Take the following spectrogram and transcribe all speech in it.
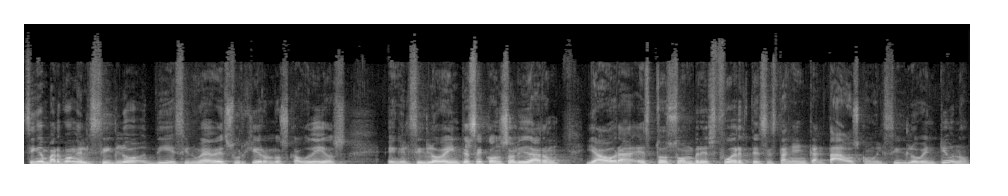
Sin embargo, en el siglo XIX surgieron los caudillos en el siglo XX se consolidaron y ahora estos hombres fuertes están encantados con el siglo XXI.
